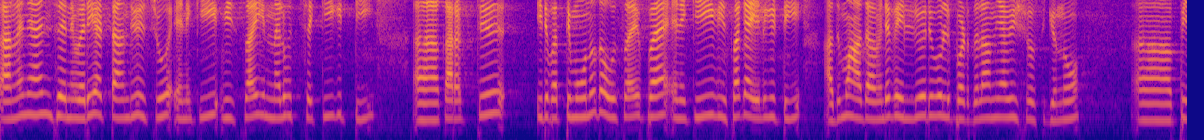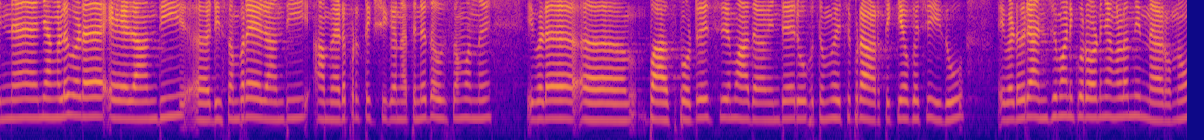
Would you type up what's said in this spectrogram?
കാരണം ഞാൻ ജനുവരി എട്ടാം തീയതി വെച്ചു. എനിക്ക് വിസ ഇന്നലെ ഉച്ചയ്ക്ക് കിട്ടി. കറക്റ്റ് ഇരുപത്തിമൂന്ന് ദിവസമായപ്പോൾ എനിക്ക് വിസ കയ്യിൽ കിട്ടി. അത് മാതാവിന്റെ വലിയൊരു വെളിപ്പെടുത്തലാണെന്ന് ഞാൻ വിശ്വസിക്കുന്നു. പിന്നെ ഞങ്ങളിവിടെ ഏഴാം തീയതി ഡിസംബർ ഏഴാം തീയതി അമ്മയുടെ പ്രത്യക്ഷീകരണത്തിന്റെ ദിവസം വന്ന് ഇവിടെ പാസ്പോർട്ട് വെച്ച് മാതാവിന്റെ രൂപത്തും വെച്ച് പ്രാർത്ഥിക്കുകയൊക്കെ ചെയ്തു. ഇവിടെ ഒരു അഞ്ച് മണിക്കൂറോടെ ഞങ്ങൾ നിന്നായിരുന്നു.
